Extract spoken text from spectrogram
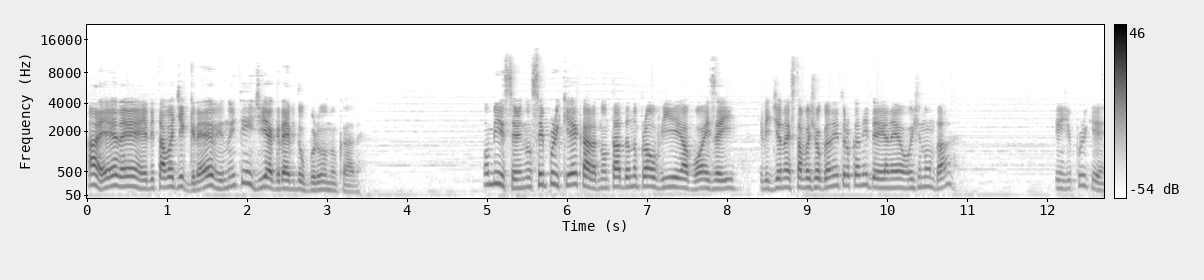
Ah, é, né? Ele tava de greve. Não entendi a greve do Bruno, cara. Ô, Mister, não sei porquê, cara. Não tá dando pra ouvir a voz aí. Aquele dia nós tava jogando e trocando ideia, né? Hoje não dá. Entendi por quê.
